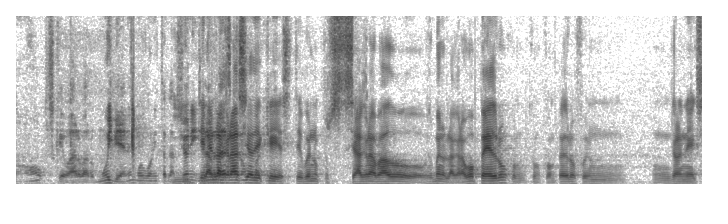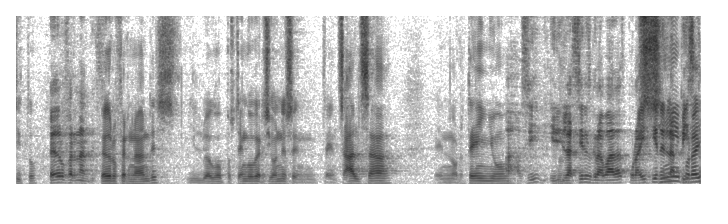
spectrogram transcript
No, pues qué bárbaro. Muy bien, ¿eh? muy bonita canción. Y tiene la, es gracia no de que, este, bueno, pues se ha grabado, bueno, la grabó Pedro, con, con- con Pedro fue un, un gran éxito. Pedro Fernández. Pedro Fernández, y luego pues tengo versiones en, en salsa, en norteño. Ah, sí. Y las tienes grabadas. Por ahí tienen Sí, la por pista, ahí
